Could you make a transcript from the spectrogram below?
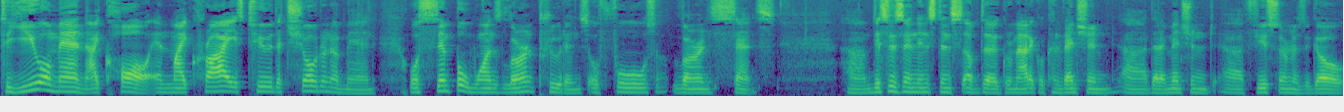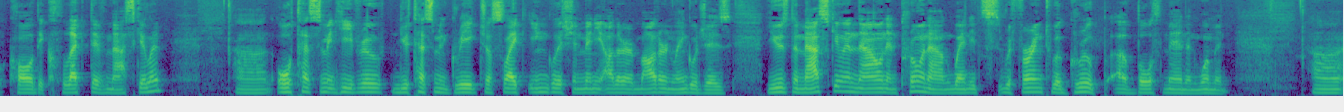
To you, O men, I call, and my cry is to the children of men. O simple ones, learn prudence. O fools, learn sense. Um, this is an instance of the grammatical convention uh, that I mentioned uh, a few sermons ago called the collective masculine. Uh, Old Testament Hebrew, New Testament Greek, just like English and many other modern languages, use the masculine noun and pronoun when it's referring to a group of both men and women. Uh,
